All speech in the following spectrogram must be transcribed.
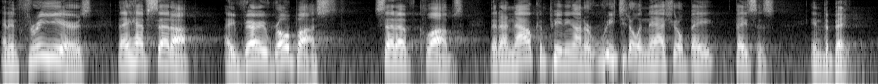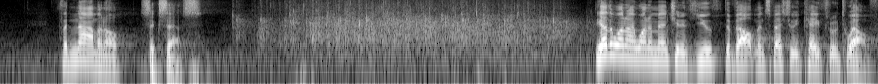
And in three years, they have set up a very robust set of clubs that are now competing on a regional and national ba basis in debate. Phenomenal success. The other one I want to mention is youth development, especially K through 12.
